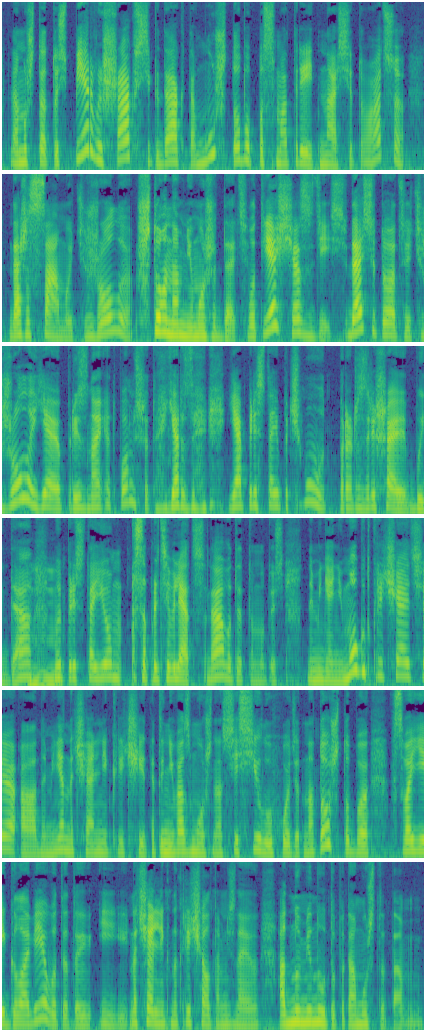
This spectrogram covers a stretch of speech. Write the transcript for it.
Потому что, то есть первый шаг всегда к тому, чтобы посмотреть на ситуацию, даже самую тяжелую, что она мне может дать. Вот я сейчас здесь. Да, ситуация тяжелая, я ее признаю. Это помнишь, это я я перестаю, почему про разрешаю быть, да, угу. мы перестаем сопротивляться, да, вот этому, то есть на меня не могут кричать, а на меня начальник кричит. Это невозможно, все силы уходят на то, чтобы в своей голове вот это, и начальник накричал там, не знаю, одну минуту, потому что там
